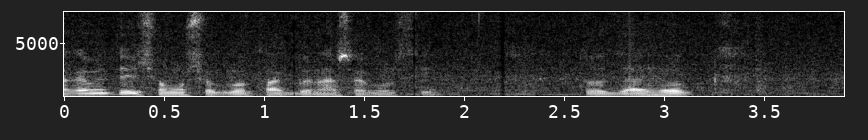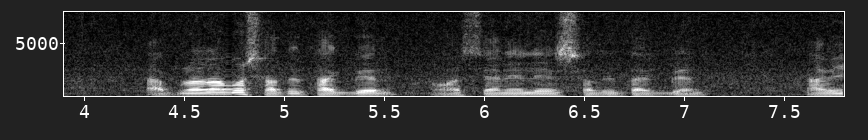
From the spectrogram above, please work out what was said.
আগামীতে এই সমস্যাগুলো থাকবে না আশা করছি। তো যাই হোক, আপনারা আমার সাথে থাকবেন, আমার চ্যানেলের সাথে থাকবেন। আমি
